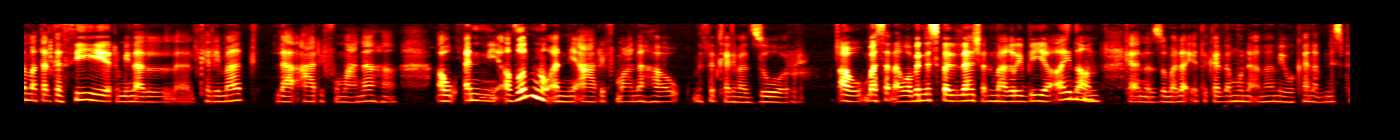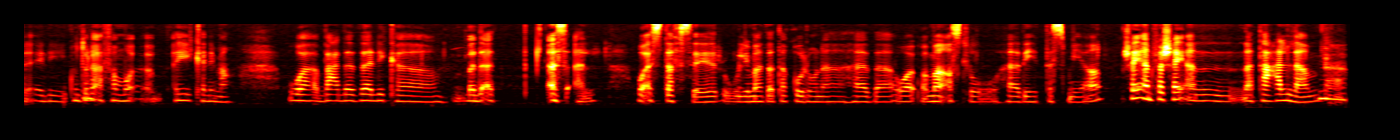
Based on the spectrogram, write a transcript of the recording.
ثمة الكثير من الكلمات لا أعرف معناها أو أني أظن أني أعرف معناها مثل كلمة زور. أو مثلا وبالنسبة للهجة المغربية أيضا كان الزملاء يتكلمون أمامي وكان بالنسبة لي كنت لا أفهم أي كلمة. وبعد ذلك بدأت أسأل. وأستفسر ولماذا تقولون هذا وما أصل هذه التسمية؟ شيئا فشيئا نتعلم. نعم.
